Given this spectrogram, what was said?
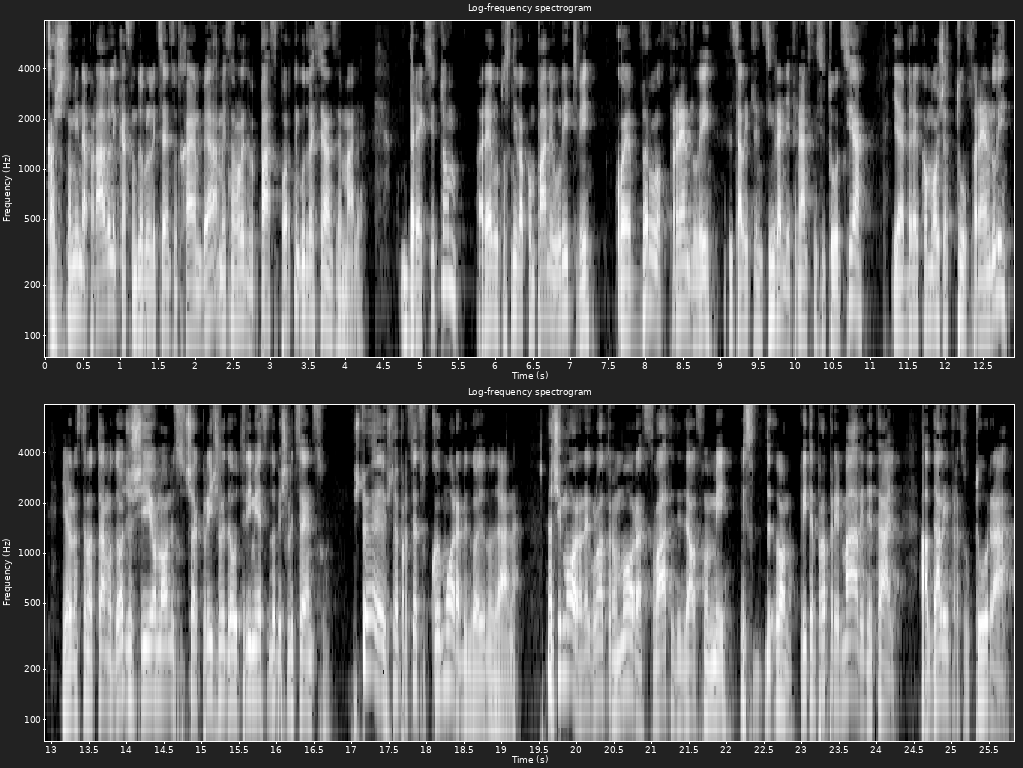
Kao što smo mi napravili kad smo dobili licencu od HMB-a, mi smo napravili passporting u 27 zemalja. Brexitom Revolut osniva kompaniju u Litvi koja je vrlo friendly za licenciranje financijskih institucija. Ja bih rekao možda too friendly, jer jednostavno tamo dođeš i ono, oni su čak pričali da u tri mjeseca dobiš licencu. Što je, što je proces koji mora biti godinu dana. Znači mora, regulator mora shvatiti da li smo mi, mislim, ono, pitam propri mali detalj, ali da li infrastruktura,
